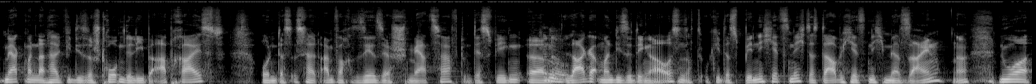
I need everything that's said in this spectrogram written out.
merkt man dann halt, wie dieser Strom der Liebe abreißt. Und das ist halt einfach sehr, sehr schmerzhaft. Und deswegen ähm, genau. lagert man diese Dinge aus und sagt, okay, das bin ich jetzt nicht, das darf ich jetzt nicht mehr sein. Ne? Nur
